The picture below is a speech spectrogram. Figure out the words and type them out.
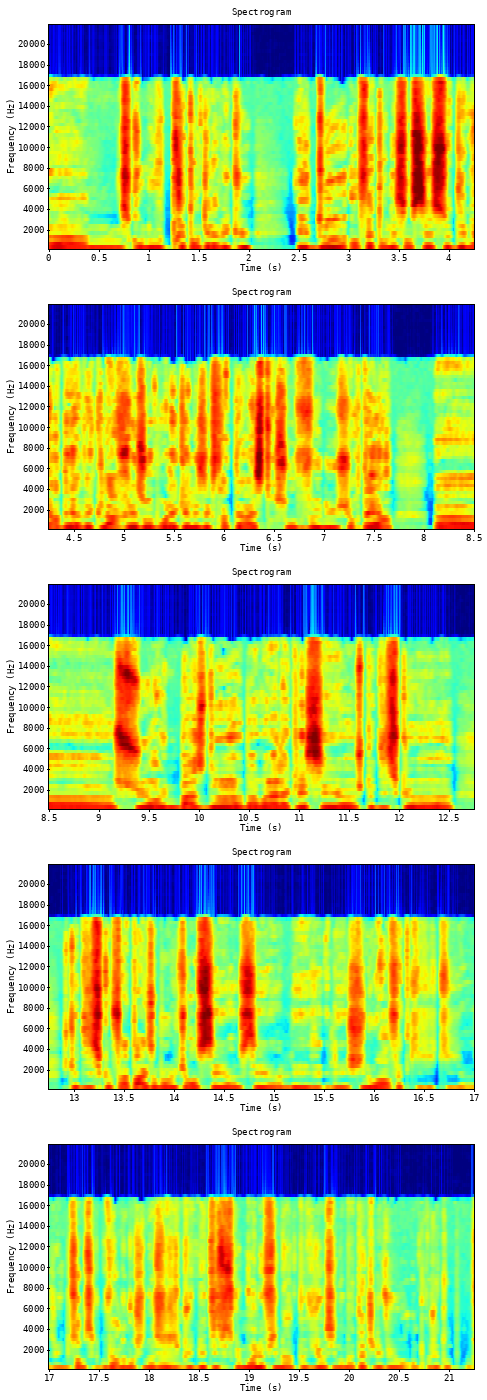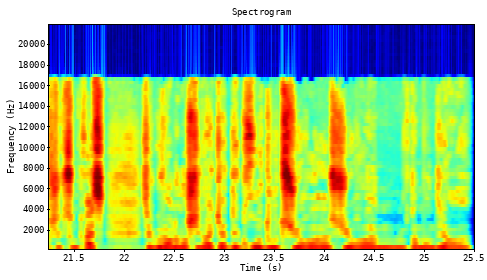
ce qu'on nous prétend qu'elle a vécu. Et deux, en fait, on est censé se démerder avec la raison pour laquelle les extraterrestres sont venus sur Terre, euh, sur une base de, bah voilà, la clé, c'est, euh, je te dis ce que, te dis ce que, enfin, par exemple, en l'occurrence, c'est, euh, euh, les, les Chinois, en fait, qui, qui, euh, il me semble, c'est le gouvernement chinois, si je dis plus de bêtises, parce que moi, le film est un peu vieux aussi dans ma tête, je l'ai vu en projet- projection de presse. C'est le gouvernement chinois qui a des gros doutes sur, sur, comment dire,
